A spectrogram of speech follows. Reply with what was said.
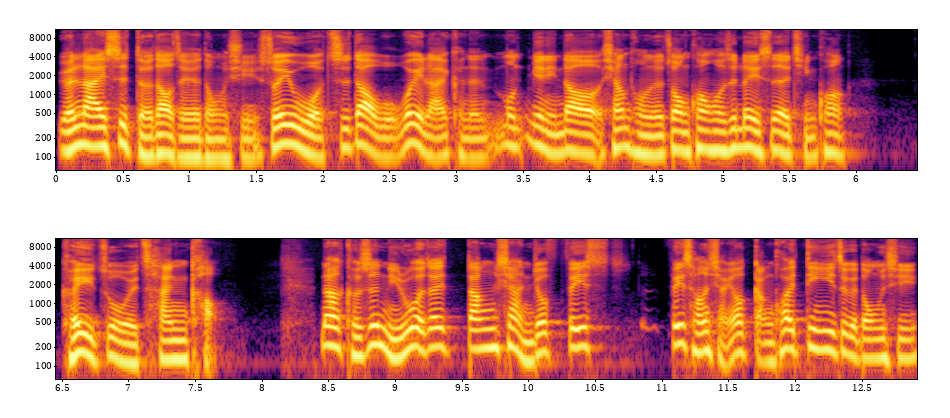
原来是得到这些东西，所以我知道我未来可能梦面临到相同的状况或是类似的情况，可以作为参考。那可是你如果在当下你就非。非常想要赶快定义这个东西，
